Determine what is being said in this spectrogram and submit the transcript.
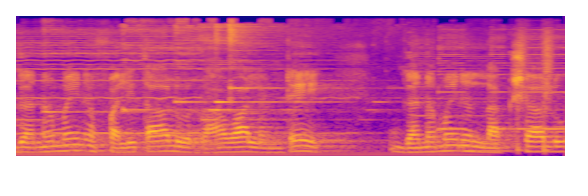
ఘనమైన ఫలితాలు రావాలంటే ఘనమైన లక్ష్యాలు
